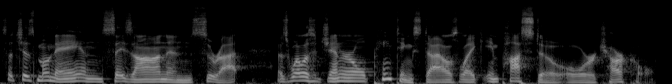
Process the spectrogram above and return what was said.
such as Monet and Cezanne and Seurat, as well as general painting styles like impasto or charcoal.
